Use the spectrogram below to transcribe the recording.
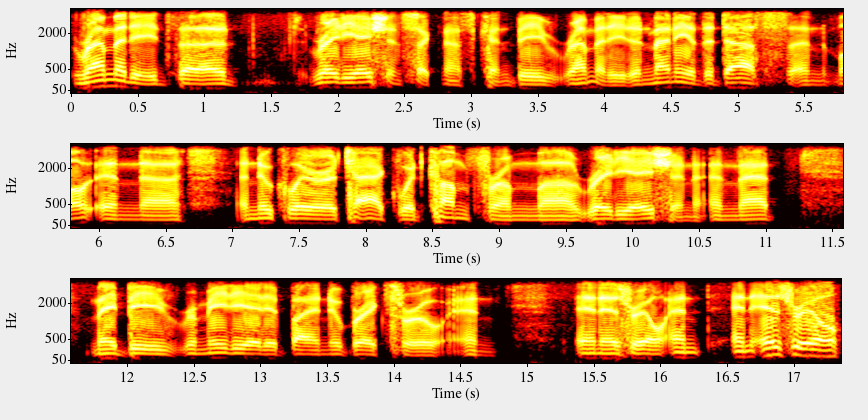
remedied. The radiation sickness can be remedied, and many of the deaths in, in uh, a nuclear attack would come from radiation, and that may be remediated by a new breakthrough in in Israel. And in Israel,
